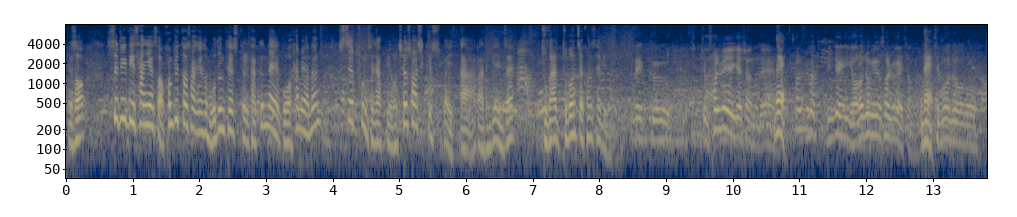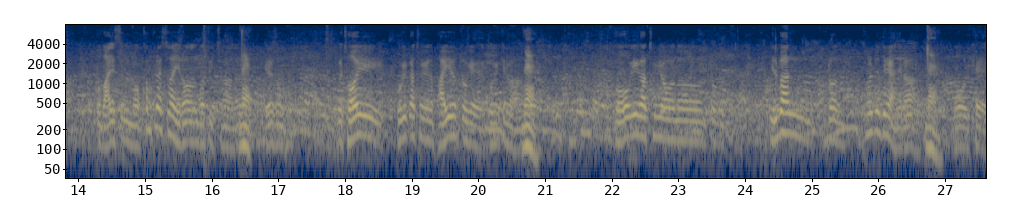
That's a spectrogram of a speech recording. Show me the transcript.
그래서 3D 상에서 컴퓨터 상에서 모든 테스트를 다 끝내고 하면은 시제품 제작 비용을 최소화시킬 수가 있다라는 게 이제 두, 가, 두 번째 컨셉입니다. 근데 그 지금 설비 얘기하셨는데 네. 설비가 굉장히 여러 종류의 설비가 있잖아요. 네. 기본적으로 뭐 많이 쓰는 뭐 컴프레서나 이런 것도 있지만 네. 그래서 그 저희 고객 같은 경우에는 바이오 쪽에 고객들이 많은데 네. 거기 같은 경우는 좀 일반 그런 설비들이 아니라 네. 뭐 이렇게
